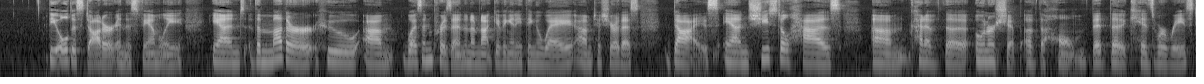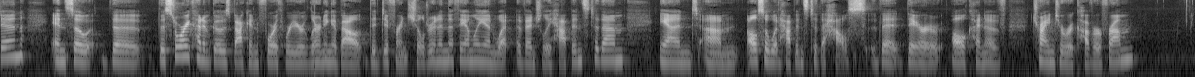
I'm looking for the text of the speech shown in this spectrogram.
the oldest daughter in this family and the mother who um, was in prison and i'm not giving anything away um, to share this dies. And she still has um, kind of the ownership of the home that the kids were raised in, and so the the story kind of goes back and forth where you're learning about the different children in the family and what eventually happens to them, and um, also what happens to the house that they're all kind of trying to recover from.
